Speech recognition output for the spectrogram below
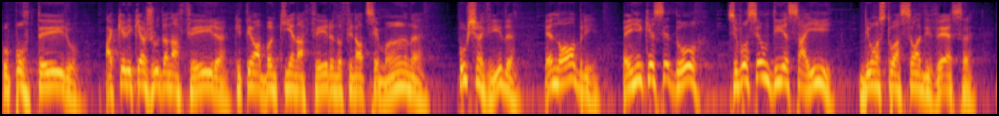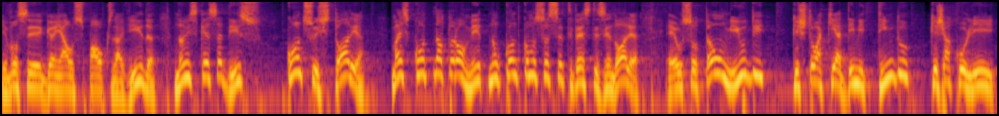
o porteiro, aquele que ajuda na feira, que tem uma banquinha na feira no final de semana. Puxa vida, é nobre, é enriquecedor. Se você um dia sair de uma situação adversa e você ganhar os palcos da vida, não esqueça disso. Conte sua história, mas conte naturalmente, não conte como se você estivesse dizendo: olha, eu sou tão humilde que estou aqui admitindo que já colhi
